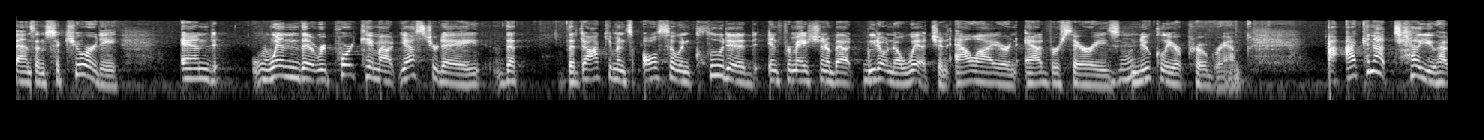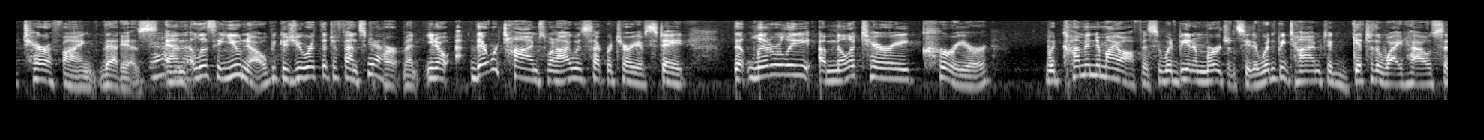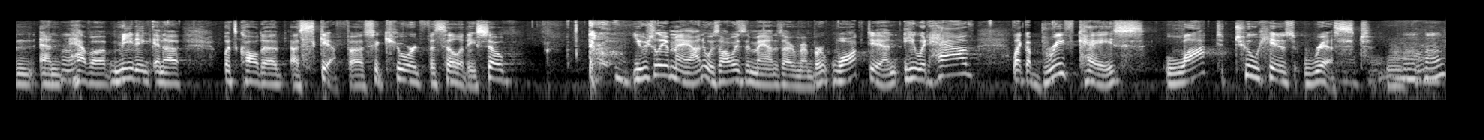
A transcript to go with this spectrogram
defense and security. And when the report came out yesterday that the documents also included information about, we don't know which, an ally or an adversary's Mm-hmm. nuclear program. I, cannot tell you how terrifying that is. Yeah. and Alyssa, you know, because you were at the Defense Yeah. Department. You know, there were times when I was Secretary of State that literally a military courier would come into my office. It would be an emergency. There wouldn't be time to get to the White House and, and mm-hmm. have a meeting in a what's called a, a SCIF, a secured facility. So usually a man, it was always a man as I remember, walked in. He would have like a briefcase locked to his wrist. Mm-hmm.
